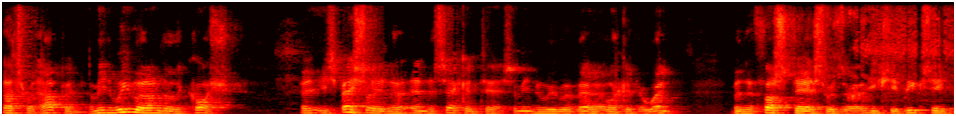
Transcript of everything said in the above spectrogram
that's what happened. I mean, we were under the cosh, especially in the, in the second test. I mean, we were very lucky to win. But the first test was uh, a ixie pixie,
